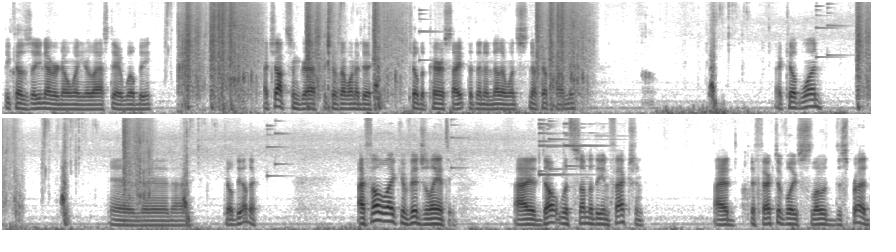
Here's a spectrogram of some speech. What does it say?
because you never know when your last day will be. I chopped some grass because I wanted to kill the parasite, but then another one snuck up on me. I killed one, and then I killed the other. I felt like a vigilante. I had dealt with some of the infection. I had effectively slowed the spread.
